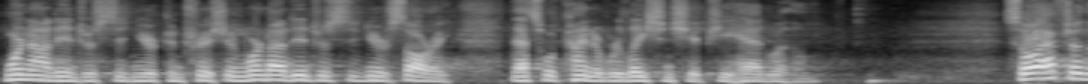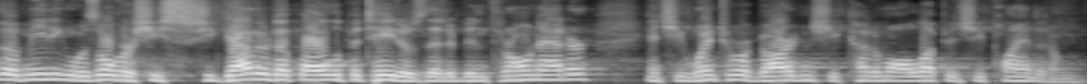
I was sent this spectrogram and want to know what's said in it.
We're not interested in your contrition. We're not interested in your sorry. That's what kind of relationship she had with them. So after the meeting was over, she, she gathered up all the potatoes that had been thrown at her, and she went to her garden, she cut them all up, and she planted them.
